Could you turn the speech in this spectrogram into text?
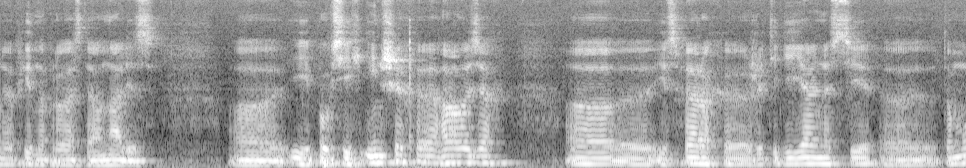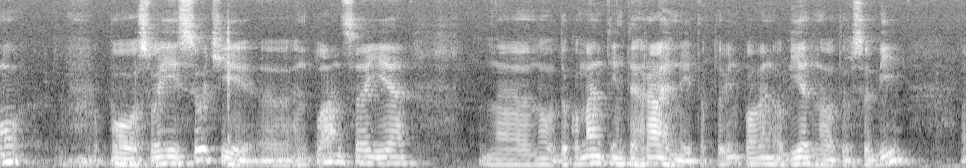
необхідно провести аналіз і по всіх інших галузях і сферах е, життєдіяльності. Е, Тому по своїй суті е, генплан це є е, ну, документ інтегральний, тобто він повинен об'єднувати в собі е,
